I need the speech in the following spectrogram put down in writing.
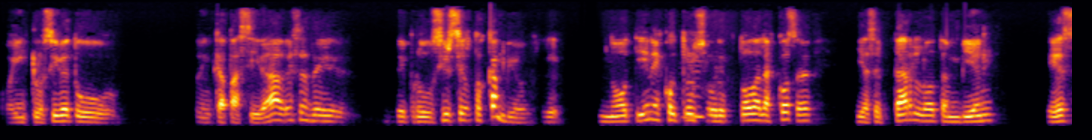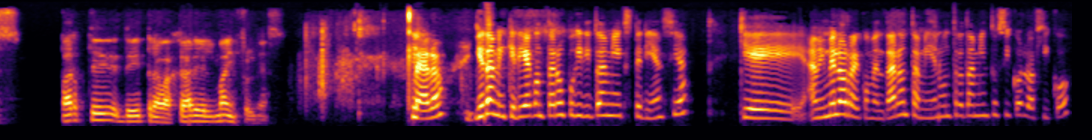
o inclusive tu, incapacidad a veces de, de, producir ciertos cambios. No tienes control sobre todas las cosas y aceptarlo también es parte de trabajar el mindfulness. Claro, yo también quería contar un poquitito de mi experiencia, que a mí me lo recomendaron también en un tratamiento psicológico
